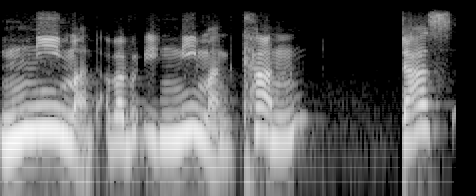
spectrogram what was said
Niemand, aber wirklich niemand kann das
